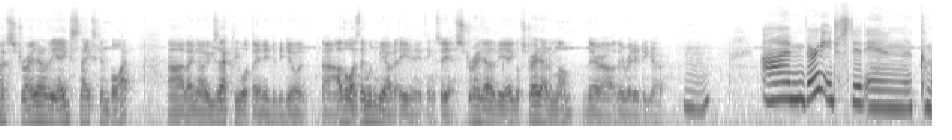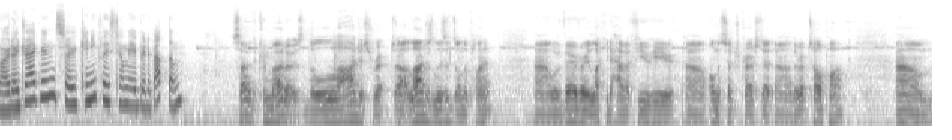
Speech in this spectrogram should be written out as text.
no. Straight out of the egg, snakes can bite. Uh, they know exactly what they need to be doing. Uh, otherwise, they wouldn't be able to eat anything. So yeah, straight out of the egg or straight out of mum, they're uh, they're ready to go. I'm very interested in Komodo dragons, so can you please tell me a bit about them? So the komodos, the largest rept- uh, largest lizards on the planet. Uh, we're very very lucky to have a few here uh, on the Central Coast at uh, the reptile park. Um,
